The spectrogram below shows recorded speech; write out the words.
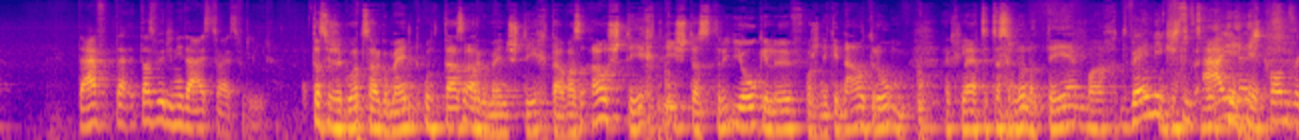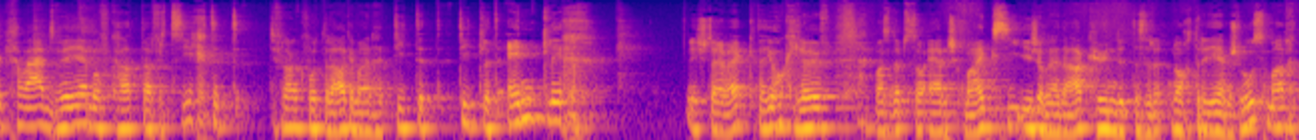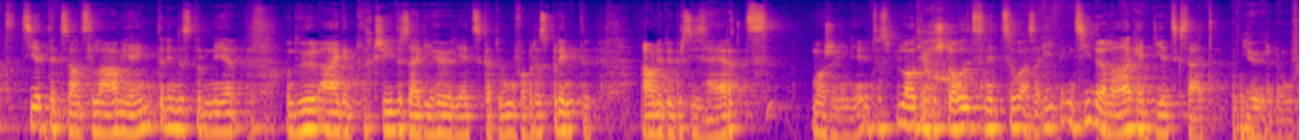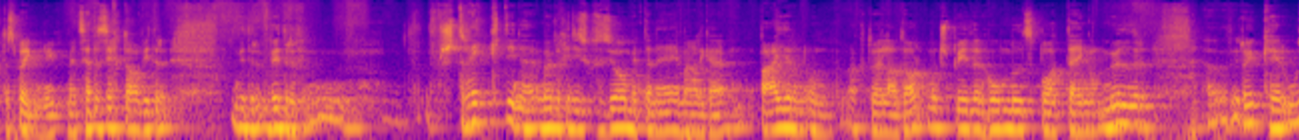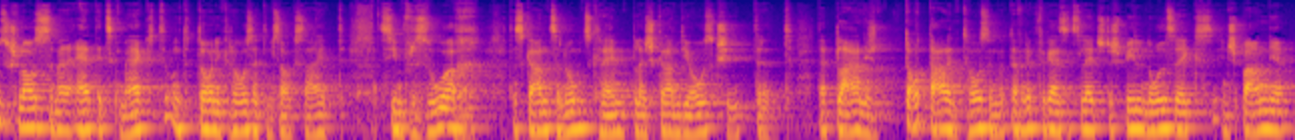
das würde ich nicht eins zu eins vergleichen. Das ist ein gutes Argument und das Argument sticht auch. Was auch sticht, ist, dass der Jogi Löw wahrscheinlich genau darum erklärt hat, dass er nur noch DM macht. Wenigstens einer ist konsequent. Die WM auf Katar verzichtet. Die Frankfurter Allgemeinheit titelt, titelt endlich ist der weg, der Jogi Löw. Ich weiß nicht, ob es so ernst gemeint war, aber er hat angekündigt, dass er nach der EM Schluss macht, zieht jetzt als Lami Enter in das Turnier und würde eigentlich gescheiter sagen, ich höre jetzt gerade auf. Aber das bringt er auch nicht über sein Herz wahrscheinlich. Das lässt ihm der Stolz nicht zu. Also in seiner Lage hätte ich jetzt gesagt, ich höre auf. Das bringt nichts mehr. Jetzt hat er sich da wieder, wieder, wieder verstrickt in eine mögliche Diskussion mit den ehemaligen Bayern und aktuell auch Dortmund-Spielern, Hummels, Boateng und Müller. Äh, Rückkehr ausgeschlossen. Er hat jetzt gemerkt, und Toni Kroos hat ihm so gesagt, sein Versuch, das Ganze umzukrempeln, ist grandios gescheitert. Der Plan ist total in die Hose. Man darf nicht vergessen, das letzte Spiel 0-6 in Spanien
